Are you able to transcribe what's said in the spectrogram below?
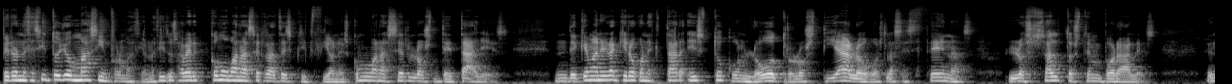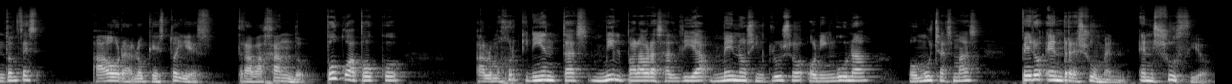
pero necesito yo más información, necesito saber cómo van a ser las descripciones, cómo van a ser los detalles de qué manera quiero conectar esto con lo otro, los diálogos, las escenas, los saltos temporales. Entonces, ahora lo que estoy es trabajando poco a poco, a lo mejor 500, 1000 palabras al día, menos incluso, o ninguna, o muchas más, pero en resumen, en sucio.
